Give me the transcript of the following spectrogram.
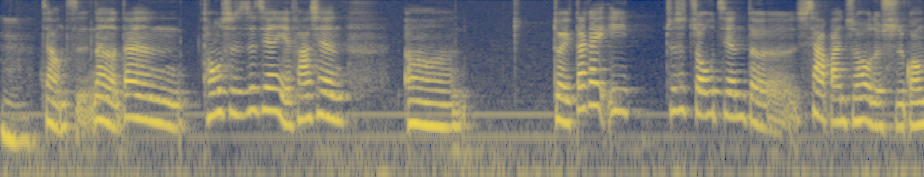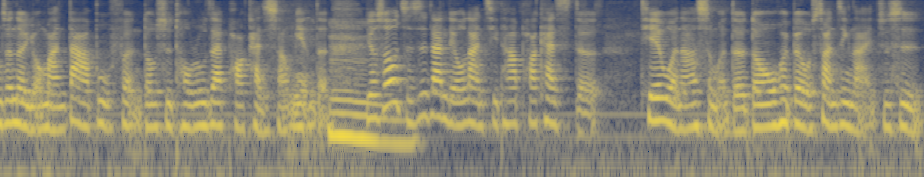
嗯，这样子。那但同时之间也发现，嗯、对，大概一就是周间的下班之后的时光，真的有蛮大部分都是投入在 podcast 上面的。嗯，有时候只是在浏览其他 podcast 的贴文啊什么的，都会被我算进来，就是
